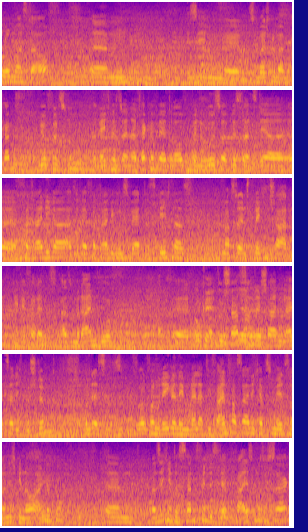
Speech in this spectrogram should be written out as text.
Rollmaster auf. Ähm, ist eben äh, zum Beispiel beim Kampf würfelst du, rechnest deinen Attackewert drauf und wenn du größer bist als der äh, Verteidiger, also der Verteidigungswert des Gegners, machst du entsprechend Schaden, die Differenz. Also mit einem Wurf, äh, Okay. ob du schaffst und der Schaden gleichzeitig bestimmt. Und es soll von Regeln eben relativ einfach sein. Ich habe es mir jetzt noch nicht genau angeguckt. Ähm, was ich interessant finde, ist der Preis, muss ich sagen.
